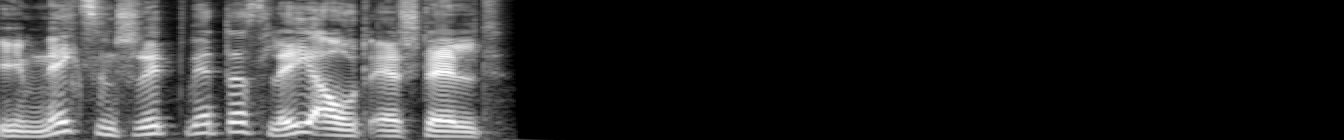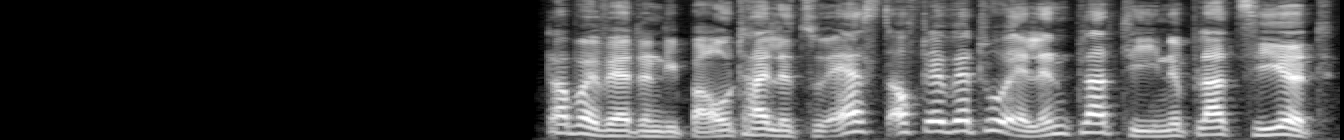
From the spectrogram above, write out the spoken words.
Im nächsten Schritt wird das Layout erstellt Dabei werden die Bauteile zuerst auf der virtuellen Platine platziert.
